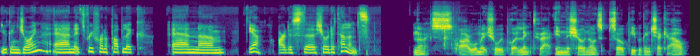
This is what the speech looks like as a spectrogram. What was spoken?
You can join, and it's free for the public. And um, yeah, artists show their talents. Nice. All right. We'll make sure we put a link to that in the show notes so people can check it out.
